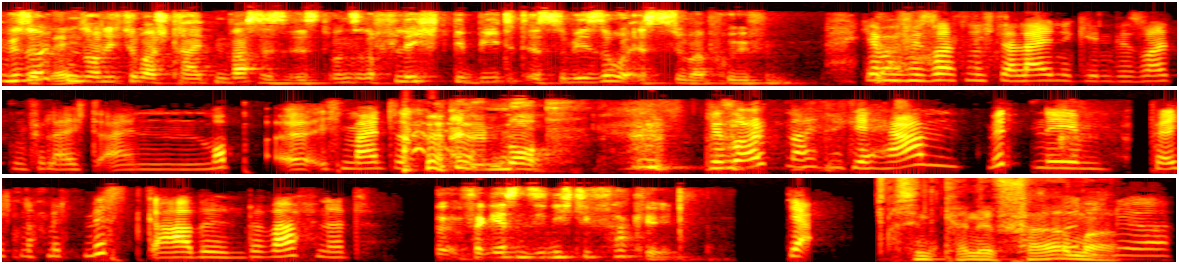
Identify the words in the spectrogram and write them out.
Wir sollten uns auch nicht darüber streiten, was es ist. Unsere Pflicht gebietet es sowieso, es zu überprüfen. Ja, aber wir sollten nicht alleine gehen. Wir sollten vielleicht einen Mob, äh, ich meinte, Einen Mob. wir sollten einige Herren mitnehmen. Vielleicht noch mit Mistgabeln bewaffnet. Ver- Vergessen Sie nicht die Fackeln. Das sind keine Das Farmer.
